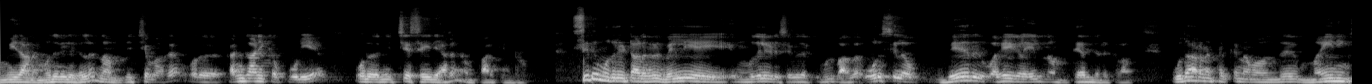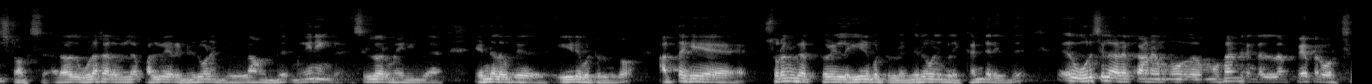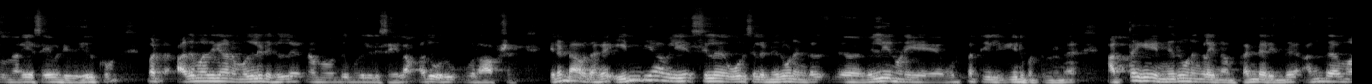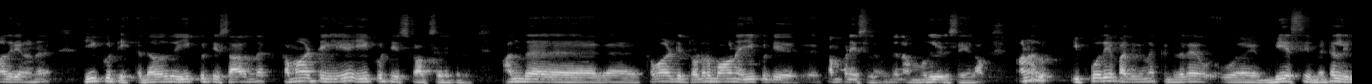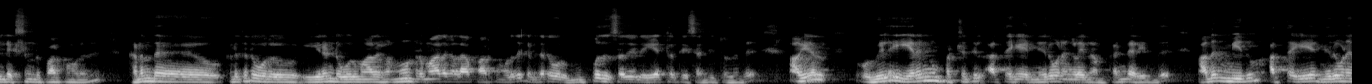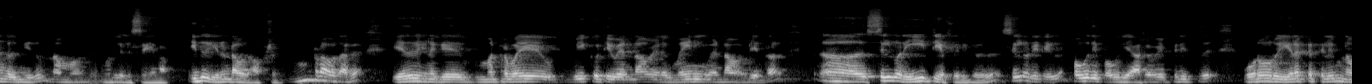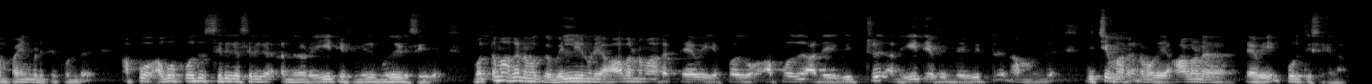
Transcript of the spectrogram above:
மீதான முதலீடுகளை நாம் நிச்சயமாக ஒரு கண்காணிக்கக்கூடிய ஒரு நிச்சய செய்தியாக நாம் பார்க்கின்றோம். சிறு முதலீட்டாளர்கள் வெள்ளியை முதலீடு செய்வதற்கு முன்பாக ஒரு சில வேறு வகைகளையும் நாம் தேர்ந்தெடுக்கலாம். உதாரணத்துக்கு நம்ம வந்து மைனிங் ஸ்டாக்ஸ் அதாவது உலக அளவில் பல்வேறு நிறுவனங்கள்லாம் வந்து மைனிங்கில் சில்வர் மைனிங்கில் எந்த அளவுக்கு ஈடுபட்டுள்ளதோ அத்தகைய சுரங்க தொழிலில் ஈடுபட்டுள்ள நிறுவனங்களை கண்டறிந்து ஒரு சில அதற்கான மு முகாந்திரங்கள்லாம் பேப்பர் ஒர்க்ஸில் நிறைய செய்ய வேண்டியது இருக்கும். பட் அது மாதிரியான முதலீடுகளில் நம்ம வந்து முதலீடு செய்யலாம். அது ஒரு ஒரு ஆப்ஷன் இரண்டாவதாக இந்தியாவிலேயே சில ஒரு சில நிறுவனங்கள் வெள்ளியினுடைய உற்பத்தியில் ஈடுபட்டுள்ளன. அத்தகைய நிறுவனங்களை நாம் கண்டறிந்து அந்த மாதிரியான ஈக்விட்டி அதாவது ஈக்விட்டி சார்ந்த கமாட்டியிலேயே ஈக்விட்டி ஸ்டாக்ஸ் இருக்குது. அந்த கமாடிட்டி தொடர்பான ஈக்விட்டி கம்பெனிஸில் வந்து நாம் முதலீடு செய்யலாம். ஆனால் இப்போதே பார்த்திங்கன்னா கிட்டத்தட்ட பிஎஸ்சி மெட்டல் இண்டெக்ஸ்ன்னு பார்க்கும் பொழுது கடந்த கிட்டத்தட்ட ஒரு இரண்டு ஒரு மாதங்கள் மூன்று மாதங்களாக பார்க்கும் பொழுது கிட்டத்தட்ட ஒரு முப்பது சதவீத ஏற்றத்தை சந்தித்துள்ளது. ஆகையால் விலை இறங்கும் பட்சத்தில் அத்தகைய நிறுவனங்களை நாம் கண்டறிந்து அதன் மீதும் அத்தகைய நிறுவனங்கள் மீதும் நம்ம வந்து முதலீடு செய்யலாம். இது இரண்டாவது ஆப்ஷன். மூன்றாவதாக எது எனக்கு மற்றபடி வீக்குட்டி வேண்டாம் எனக்கு மைனிங் வேண்டாம் அப்படி என்றால் சில்வர் இடிஎஃப் இருக்கிறது. சில்வர் இடிஎஃப் பகுதி பகுதியாகவே பிரித்து ஒரு ஒரு இறக்கத்திலையும் நாம் பயன்படுத்தி கொண்டு அப்போது அவ்வப்போது சிறுக சிறுக அதனுடைய இடிஎஃப் மீது முதலீடு செய்து மொத்தமாக நமக்கு வெள்ளியினுடைய ஆபரணமாக தேவை எப்போதோ அப்போது அதை விற்று அந்த இடிஎஃப் விற்று நாம் வந்து நிச்சயமாக நம்முடைய ஆவண தேவையை பூர்த்தி செய்யலாம்.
